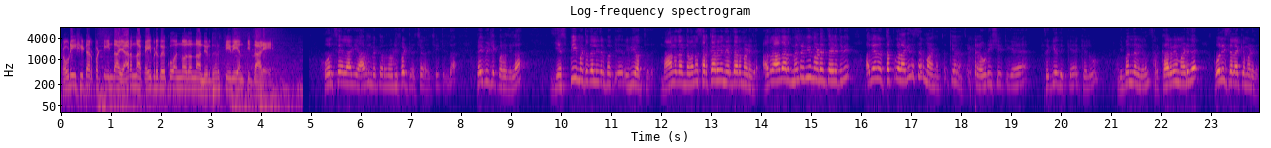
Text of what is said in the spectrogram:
ರೌಡಿ ಶೀಟರ್ ಪಟ್ಟಿಯಿಂದ ಯಾರನ್ನ ಕೈಬಿಡಬೇಕು ಅನ್ನೋದನ್ನ ನಿರ್ಧರಿಸ್ತೀವಿ ಅಂತಿದ್ದಾರೆ. ಹೋಲ್ಸೇಲ್ ಆಗಿ ಯಾರನ್ನ ಬೇಕಾದ್ರೂ ರೌಡಿ ಪಟ್ಟಿ ಶೀಟಿಂದ ಕೈ ಬಿಡ್ಲಿಕ್ಕೆ ಬರೋದಿಲ್ಲ. ಎಸ್ ಪಿ ಮಟ್ಟದಲ್ಲಿ ಇದ್ರ ಬಗ್ಗೆ ರಿವ್ಯೂ ಆಗ್ತದೆ. ಮಾನದಂಡವನ್ನು ಸರ್ಕಾರವೇ ನಿರ್ಧಾರ ಮಾಡಿದೆ. ಅದರ ಆಧಾರದ ಮೇಲೆ ರಿವ್ಯೂ ಮಾಡಿ ಅಂತ ಹೇಳಿದ್ದೀವಿ ಅದೇನಾದ್ರು ತಪ್ಪುಗಳಾಗಿದೆ ಸರ್ ಮಾಡೋಣ ಏನಂತ ರೌಡಿ ಶೀಟಿಗೆ ತೆಗೆಯೋದಕ್ಕೆ ಕೆಲವು ನಿಬಂಧನೆಗಳನ್ನು ಸರ್ಕಾರವೇ ಮಾಡಿದೆ, ಪೊಲೀಸ್ ಇಲಾಖೆ ಮಾಡಿದೆ.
